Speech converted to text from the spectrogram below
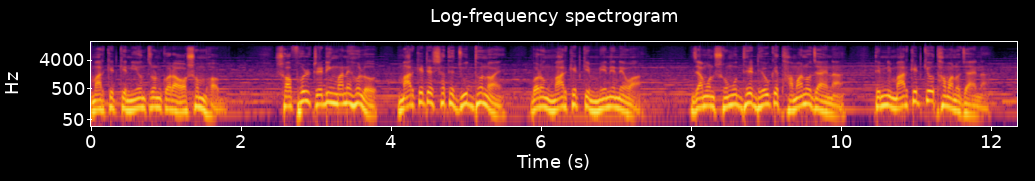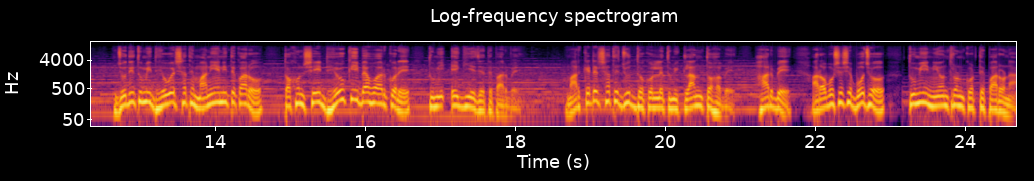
মার্কেটকে নিয়ন্ত্রণ করা অসম্ভব। সফল ট্রেডিং মানে হলো, মার্কেটের সাথে যুদ্ধ নয়, বরং মার্কেটকে মেনে নেওয়া। যেমন সমুদ্রের ঢেউকে থামানো যায় না, তেমনি মার্কেটকেও থামানো যায় না। যদি তুমি ঢেউয়ের সাথে মানিয়ে নিতে পারো, তখন সেই ঢেউকেই ব্যবহার করে তুমি এগিয়ে যেতে পারবে। মার্কেটের সাথে যুদ্ধ করলে তুমি ক্লান্ত হবে, হারবে, আর অবশেষে বোঝো, তুমি নিয়ন্ত্রণ করতে পারো না।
